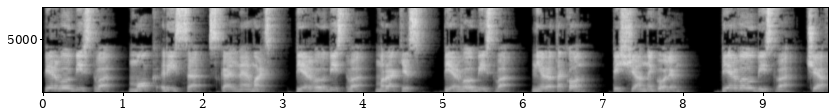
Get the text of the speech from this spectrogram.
Первое убийство – Мок Риса, Скальная мать. Первое убийство – Мракис. Первое убийство – Нератакон, Песчаный голем. Первое убийство – Чав,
